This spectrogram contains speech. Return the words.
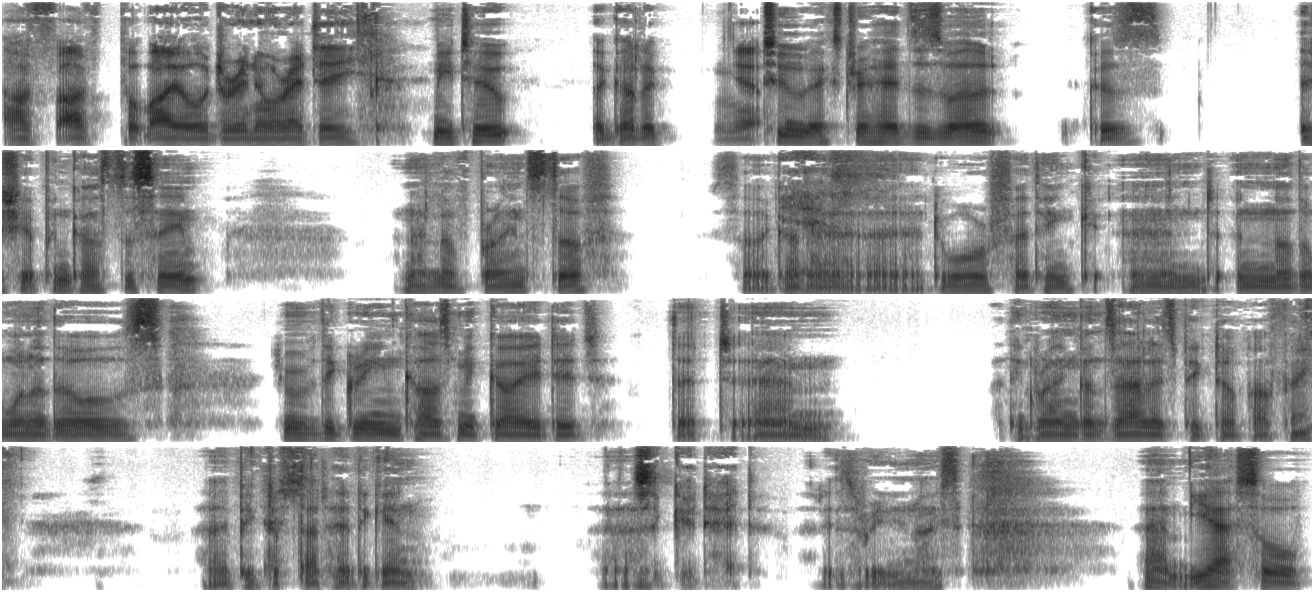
I've I've put my order in already. Me too. I got a, Yeah, two extra heads as well because the shipping costs the same, and I love Brian's stuff. So I got Yes. a, dwarf, I think, and another one of those. Do you remember the green cosmic guy I did that? Um, I think Ryan Gonzalez picked up off me. I picked Yes. up that head again. it's a good head. That is really nice. Um, yeah, so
